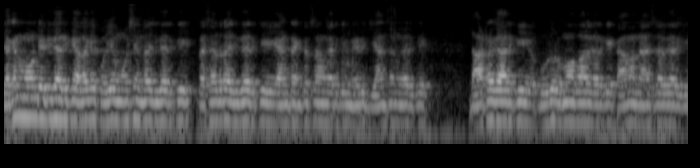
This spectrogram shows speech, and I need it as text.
జగన్మోహన్ రెడ్డి గారికి అలాగే కొయ్య మోషన్ రాజు గారికి ప్రసాద్ రాజు గారికి యాంట వెంకటస్వామి గారికి మేడి జాన్సన్ గారికి డాక్టర్ గారికి గూడూరు ఉమాబాల గారికి కామన్ నాసిరావు గారికి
